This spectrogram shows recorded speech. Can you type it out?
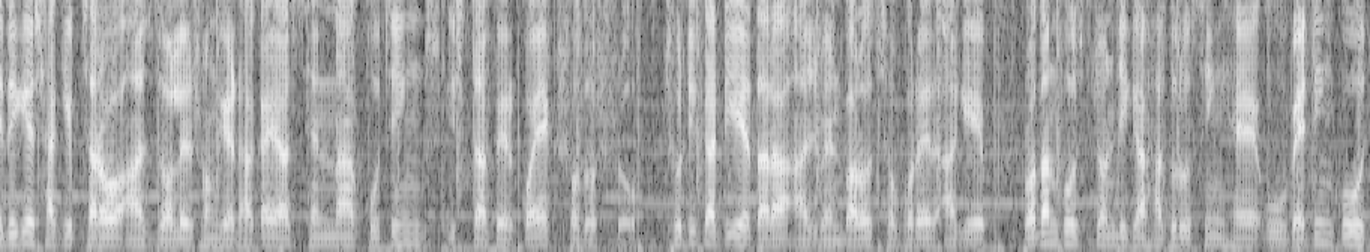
এদিকে সাকিব ছাড়াও আজ দলের সঙ্গে ঢাকায় আসছেন না কোচিং স্টাফের কয়েক সদস্য। ছুটি কাটিয়ে তারা আসবেন ভারত সফরের আগে। প্রধান কোচ চন্ডিকা হাতুরু সিংহে ও ব্যাটিং কোচ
